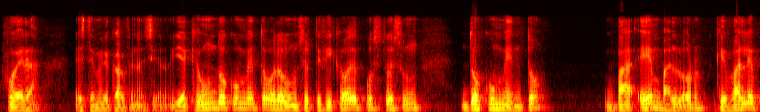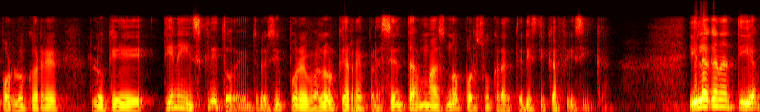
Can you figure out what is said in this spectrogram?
fuera este mercado financiero, ya que un documento valor, un certificado de depósito es un documento en valor que vale por lo que, lo que tiene inscrito dentro, es decir, por el valor que representa, más no por su característica física. Y la garantía,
